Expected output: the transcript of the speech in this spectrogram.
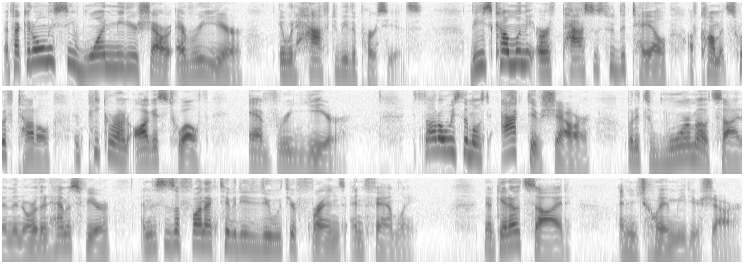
If I could only see one meteor shower every year, it would have to be the Perseids. These come when the Earth passes through the tail of Comet Swift-Tuttle and peak around August 12th every year. It's not always the most active shower, but it's warm outside in the Northern Hemisphere, and this is a fun activity to do with your friends and family. Now get outside and enjoy a meteor shower.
